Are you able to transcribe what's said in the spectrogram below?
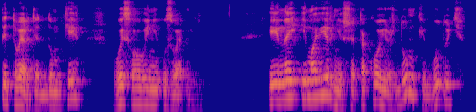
підтвердять думки, висловлені у зверненні. І найімовірніше такої ж думки будуть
